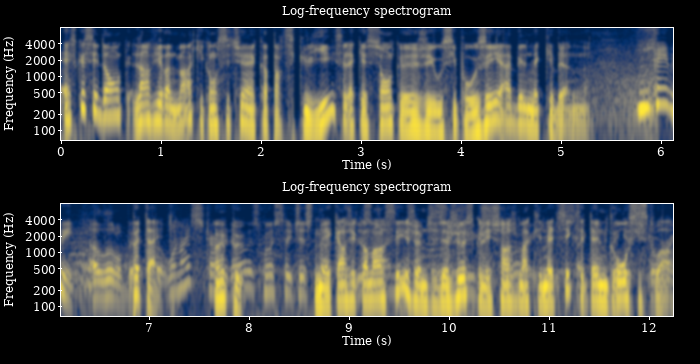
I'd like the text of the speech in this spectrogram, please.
Est-ce que c'est donc l'environnement qui constitue un cas particulier? C'est la question que j'ai aussi posée à Bill McKibben. Peut-être, un peu. Mais quand j'ai commencé, je me disais juste que les changements climatiques, c'était une grosse histoire,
